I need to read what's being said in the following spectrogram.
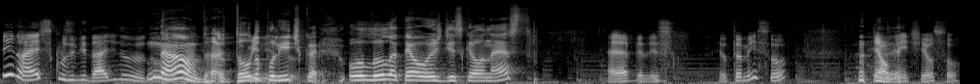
E não é exclusividade do. do- Não, do- do todo político é. O Lula até hoje diz que é honesto. É, beleza. Eu também sou. Realmente, eu sou.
